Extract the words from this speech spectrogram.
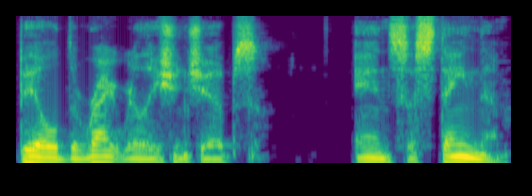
build the right relationships and sustain them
